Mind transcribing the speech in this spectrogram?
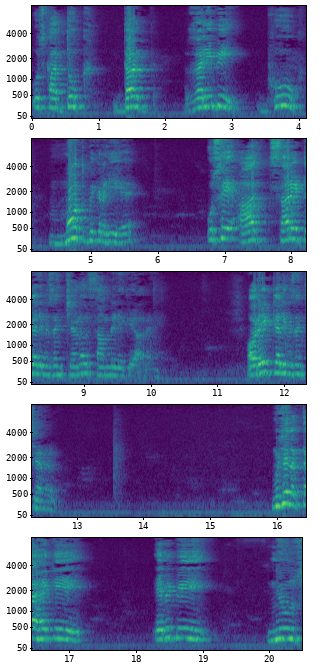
उसका दुख, दर्द, गरीबी, भूख, मौत बिक रही है, उसे आज सारे टेलीविज़न चैनल सामने लेके आ रहे हैं। और एक टेलीविज़न चैनल। मुझे लगता है कि एबीपी न्यूज़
